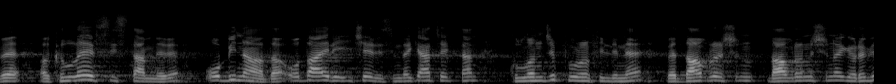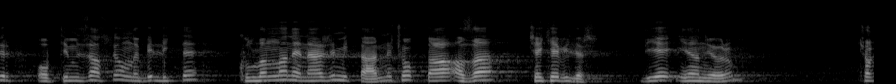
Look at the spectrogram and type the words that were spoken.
ve akıllı ev sistemleri o binada, o daire içerisinde gerçekten kullanıcı profiline ve davranışın, davranışına göre bir optimizasyonla birlikte kullanılan enerji miktarını çok daha aza çekebilir diye inanıyorum. Çok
